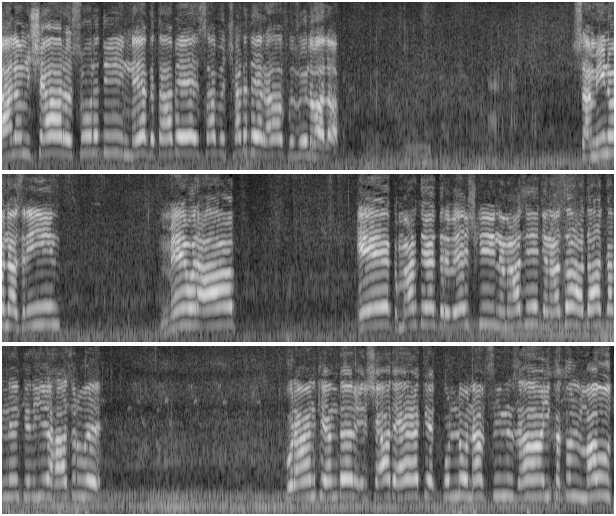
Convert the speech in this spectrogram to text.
عالم شاہ رسول دی نیک تابے سب چھڑ دے راہ فضول والا سامین و ناظرین، میں اور آپ ایک مرد درویش کی نماز جنازہ ادا کرنے کے لیے حاضر ہوئے۔ قرآن کے اندر ارشاد ہے کہ کلو نفس ذائقت الموت۔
